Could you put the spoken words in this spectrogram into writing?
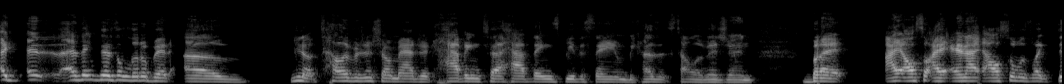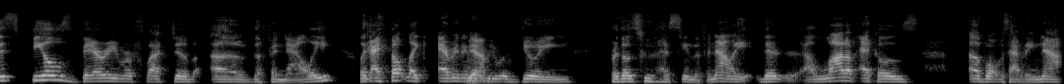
I, I think there's a little bit of, you know, television show magic having to have things be the same because it's television. But I also, I, and I also was like, this feels very reflective of the finale. Like, I felt like everything yeah. that we were doing, for those who has seen the finale, there a lot of echoes of what was happening now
